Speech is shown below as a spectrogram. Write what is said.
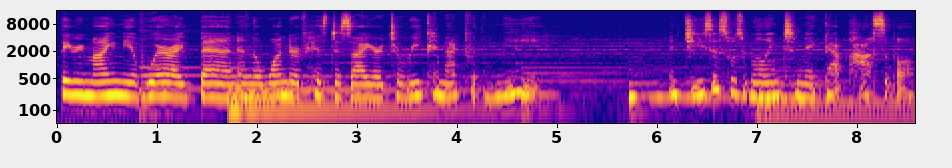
They remind me of where I've been and the wonder of His desire to reconnect with me. Jesus was willing to make that possible.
